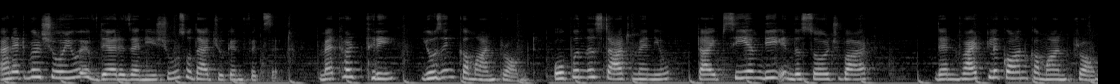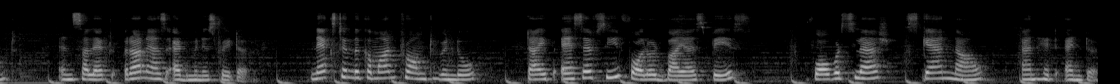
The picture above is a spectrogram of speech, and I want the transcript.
and it will show you if there is an issue so that you can fix it. Method 3 using command prompt. Open the start menu, type CMD in the search bar, then right click on command prompt and select run as administrator. Next in the command prompt window, type SFC followed by a space forward slash scan now and hit enter.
